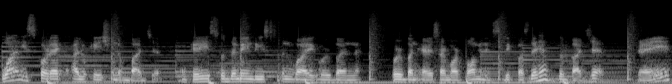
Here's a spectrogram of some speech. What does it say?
one is correct allocation of budget okay? So the main reason why urban urban areas are more prominent is because they have the budget right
